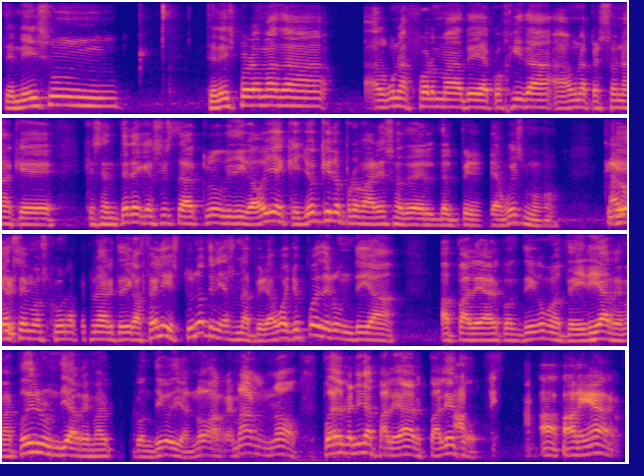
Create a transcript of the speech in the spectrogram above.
¿tenéis un tenéis programada alguna forma de acogida a una persona que, se entere que existe el club y diga, oye, que yo quiero probar eso del, del piragüismo? ¿Qué hacemos con una persona que te diga, Félix, tú no tenías una piragua, yo puedo ir un día a palear contigo, bueno, te diría a remar, puedo ir un día a remar contigo y diría, no, a remar no, puedes venir a palear, paleto. A, palear.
